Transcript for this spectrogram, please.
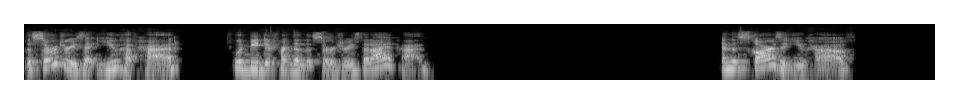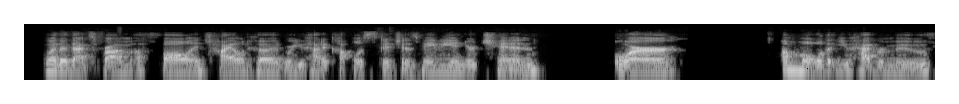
The surgeries that you have had would be different than the surgeries that I've had. And the scars that you have, whether that's from a fall in childhood where you had a couple of stitches maybe in your chin, or a mole that you had removed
